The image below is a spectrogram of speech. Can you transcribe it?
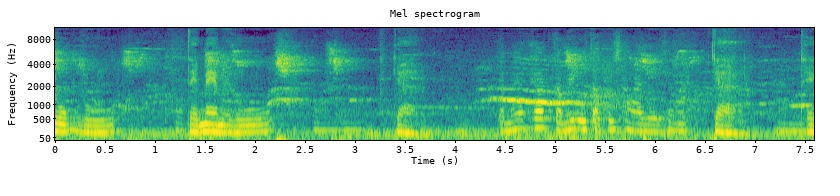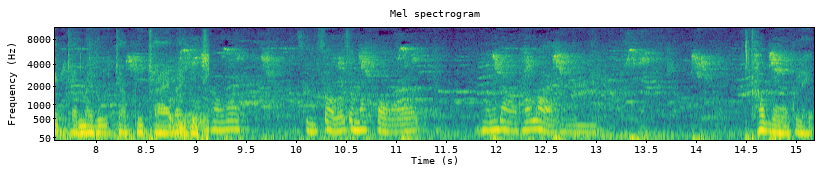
ลูกรู้ แต่แม่ไม่รู้จ้ะแต่แม่แทบจะไม่รู้จักผู้ชายเลยใช่ไหมจ้ะเทพจะไม่รู้จักผู้ชายว่าอยู่เขาว่าสินสอดว่าจะมาขอน้องดาเท่าไหร่อะไรอย่างเงี้ยเขาบอกเลย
